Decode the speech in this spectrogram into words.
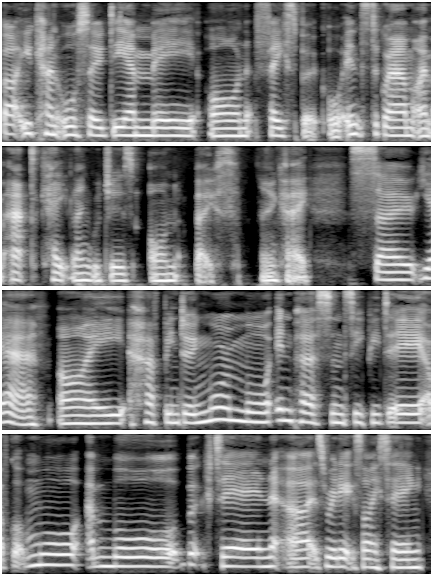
But you can also DM me on Facebook or Instagram. I'm at Kate Languages on both. Okay. So, yeah, I have been doing more and more in person CPD. I've got more and more booked in. Uh, it's really exciting.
